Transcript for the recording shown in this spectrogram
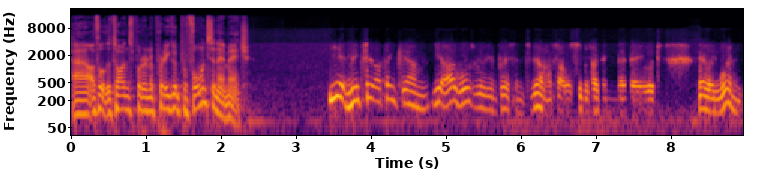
Uh, I thought the Titans put in a pretty good performance in that match. Yeah, me too. I think, um, yeah, I was really impressed. And to be honest, I was sort of hoping that they would, they would win,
